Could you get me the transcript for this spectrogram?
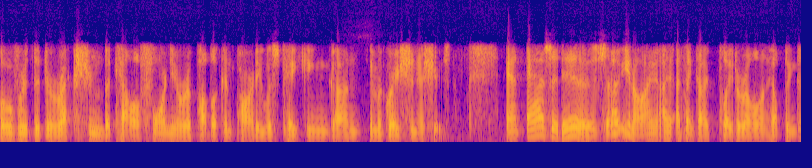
over the direction the California Republican Party was taking on immigration issues. And as it is, uh, you know, I, I think I played a role in helping to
